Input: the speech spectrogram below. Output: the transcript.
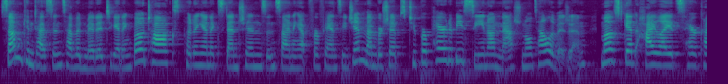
Some contestants have admitted to getting Botox, putting in extensions, and signing up for fancy gym memberships to prepare to be seen on national television. Most get highlights, haircuts.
